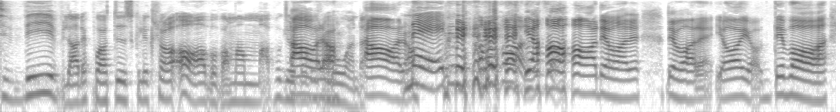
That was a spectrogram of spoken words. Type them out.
tvivlade på att du skulle klara av att vara mamma på grund av ditt mående? Ja då. Nej, det var det så. ja, det var det. Det var det. Ja, ja, det var...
